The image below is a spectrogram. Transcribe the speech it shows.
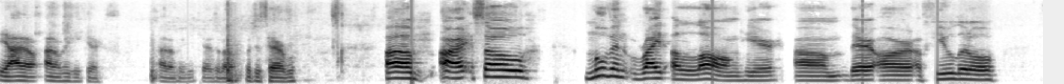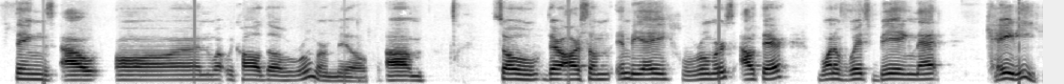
Yeah, I don't I don't think he cares. I don't think he cares at all, which is terrible. Um. All right. So moving right along here. Um, there are a few little things out on what we call the rumor mill. Um, so there are some NBA rumors out there, one of which being that KD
